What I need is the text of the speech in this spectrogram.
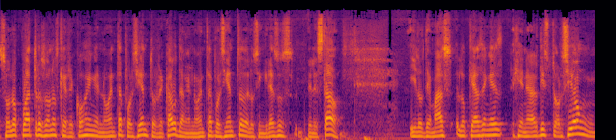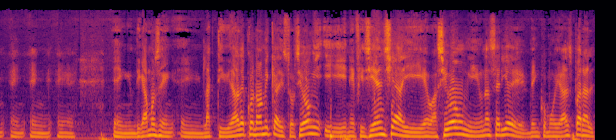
solo cuatro son los que recogen el 90%, recaudan el 90% de los ingresos del Estado. Y los demás lo que hacen es generar distorsión en, en, eh, digamos en, la actividad económica distorsión y, ineficiencia y evasión y una serie de, incomodidades para el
